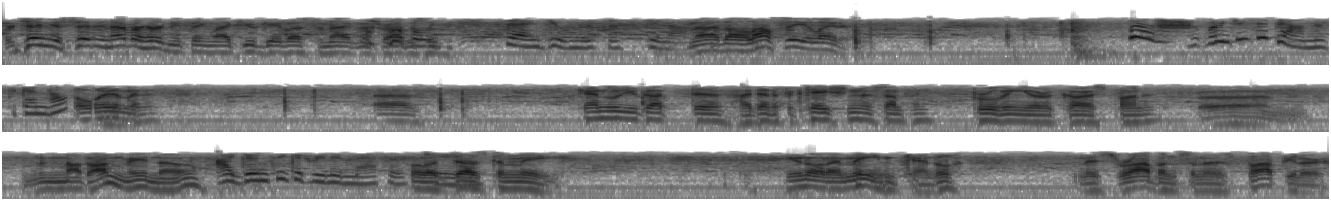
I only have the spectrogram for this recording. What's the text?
Virginia City never heard anything like you gave us tonight, Miss Robinson. Oh, thank you, Mr. Skinner. Not at all. I'll see you later. Well, won't you sit down, Mr. Kendall? Oh, wait a minute. Uh, Kendall, you got uh, identification or something? Proving you're a correspondent? Um, not on me, no. I don't think it really matters. Well, it does to me. You know what I mean, Kendall. Miss Robinson is popular.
